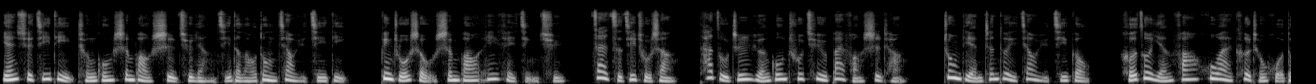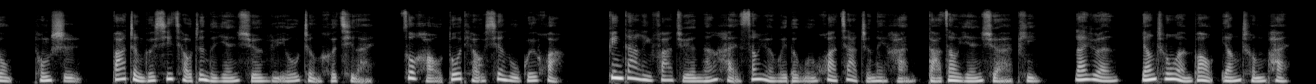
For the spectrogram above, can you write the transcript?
研学基地成功申报市区两级的劳动教育基地，并着手申报 A 类景区。在此基础上，他组织员工出去拜访市场，重点针对教育机构合作研发户外课程活动，同时。把整个西桥镇的研学旅游整合起来，做好多条线路规划，并大力发掘南海桑园围的文化价值内涵，打造研学 IP。来源：羊城晚报羊城派，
